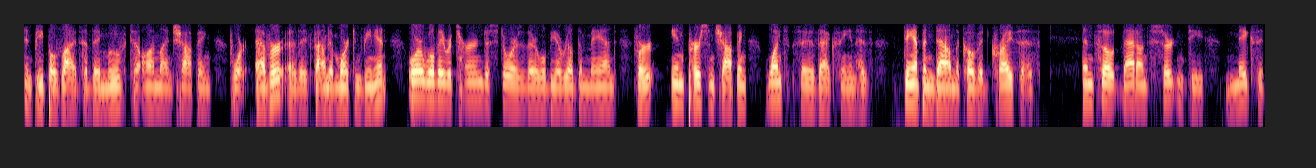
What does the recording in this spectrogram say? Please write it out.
in people's lives. Have they moved to online shopping forever? Have they found it more convenient? Or will they return to stores? There will be a real demand for in person shopping once, say, the vaccine has dampened down the COVID crisis. And so that uncertainty makes it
